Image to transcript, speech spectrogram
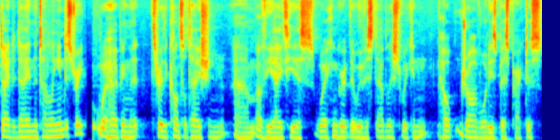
day to day in the tunnelling industry. We're hoping that through the consultation um, of the ATS working group that we've established, we can help drive what is best practice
